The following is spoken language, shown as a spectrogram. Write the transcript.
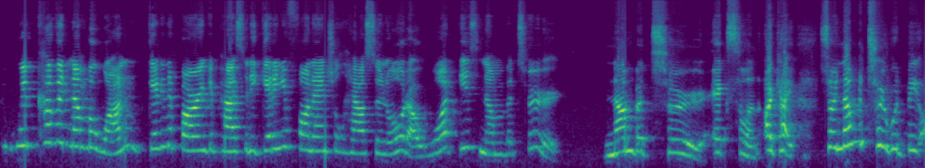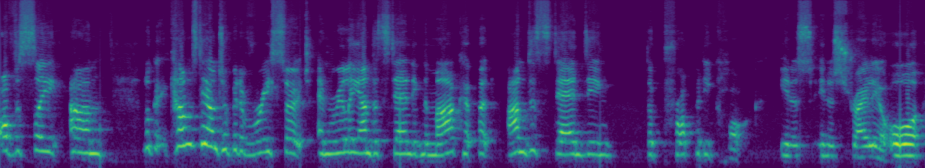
So we've covered number one, getting a borrowing capacity, getting your financial house in order. What is number two? Number two, excellent. Okay, so number two would be obviously um, look, it comes down to a bit of research and really understanding the market, but understanding the property clock in, in Australia or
